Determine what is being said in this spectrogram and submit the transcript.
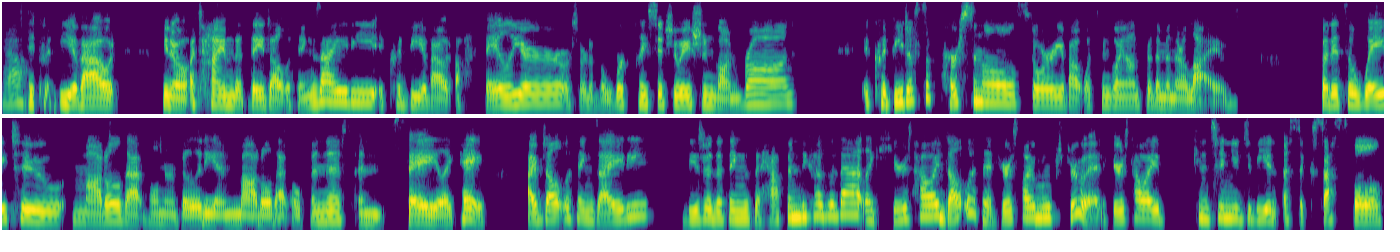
Yeah. It could be about, you know, a time that they dealt with anxiety. It could be about a failure or sort of a workplace situation gone wrong. It could be just a personal story about what's been going on for them in their lives. But it's a way to model that vulnerability and model that openness and say, like, hey, I've dealt with anxiety. These are the things that happened because of that. Like, here's how I dealt with it. Here's how I moved through it. Here's how I continued to be an, a successful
